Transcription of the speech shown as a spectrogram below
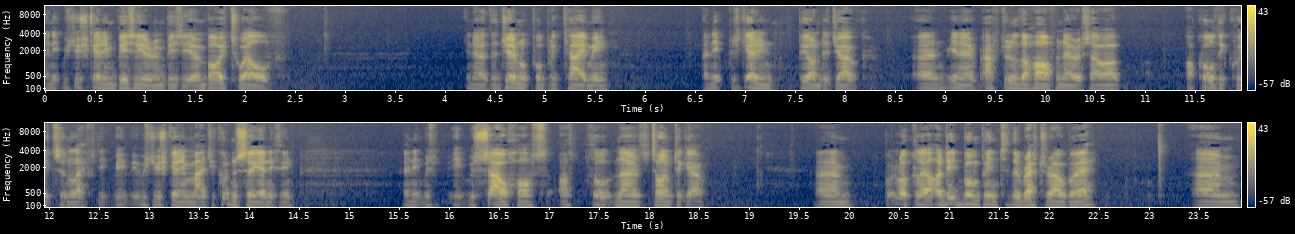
And it was just getting busier and busier. And by twelve, you know, the general public came in, and it was getting beyond a joke. And you know, after another half an hour or so, I, I called it quits and left. It, it, it was just getting mad. You couldn't see anything, and it was it was so hot. I thought, now it's time to go. Um, but luckily, I did bump into the retro bear. Um,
